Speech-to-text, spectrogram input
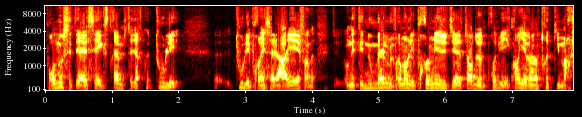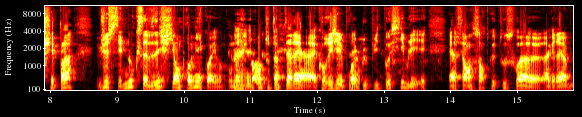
pour nous, c'était assez extrême. C'est-à-dire que tous les, tous les premiers salariés, enfin, on était nous-mêmes vraiment les premiers utilisateurs de notre produit. Et quand il y avait un truc qui marchait pas, juste c'est nous que ça faisait chier en premier, quoi. on avait vraiment tout intérêt à, corriger les problèmes le plus vite possible et, à faire en sorte que tout soit euh, agréable.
